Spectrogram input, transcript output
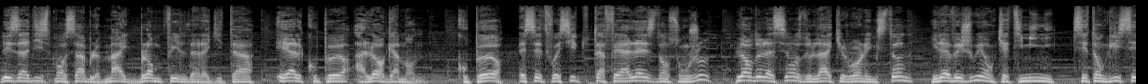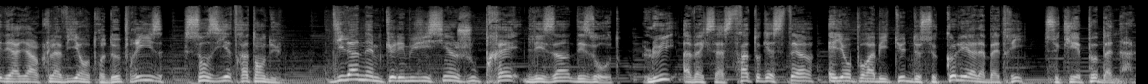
les indispensables Mike Blomfield à la guitare et Al Cooper à l'orgamon. Cooper est cette fois-ci tout à fait à l'aise dans son jeu. Lors de la séance de Like Rolling Stone, il avait joué en catimini, s'étant glissé derrière le clavier entre deux prises sans y être attendu. Dylan aime que les musiciens jouent près les uns des autres lui avec sa Stratocaster ayant pour habitude de se coller à la batterie, ce qui est peu banal.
